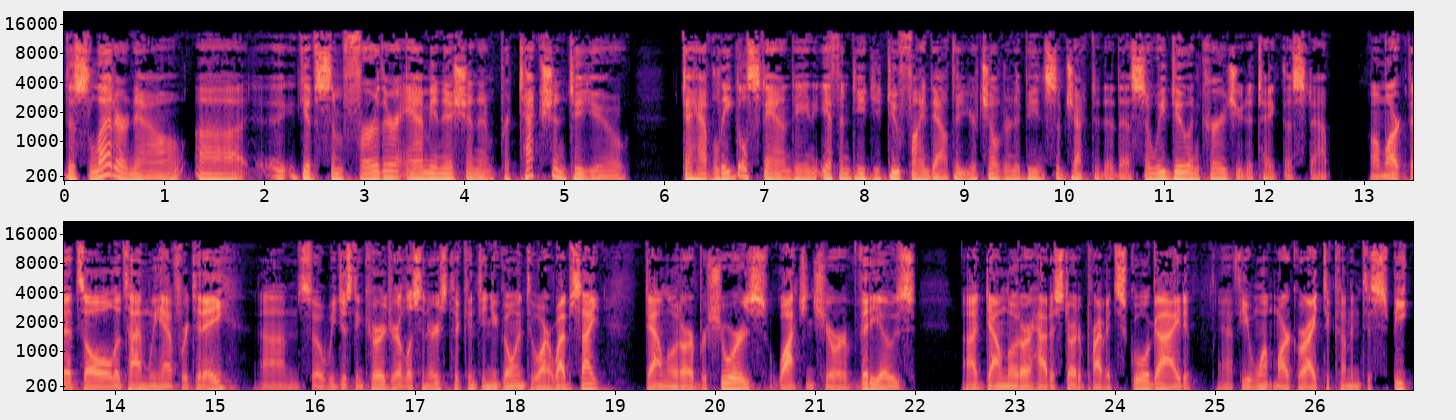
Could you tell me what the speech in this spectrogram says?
this letter now uh, gives some further ammunition and protection to you to have legal standing if indeed you do find out that your children are being subjected to this. So we do encourage you to take this step. Well, Mark, that's all the time we have for today. Um, so we just encourage our listeners to continue going to our website, download our brochures, watch and share our videos, uh, download our How to Start a Private School Guide. Uh, if you want Mark or I to come in to speak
